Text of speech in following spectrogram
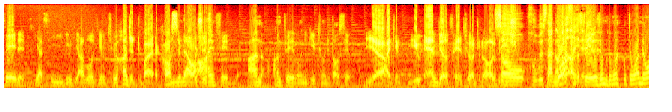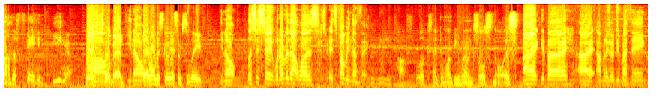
faded. Yes, he gave me. I will give you two hundred to buy a costume. No, which I'm faded. I'm I'm faded when you gave two hundred dollars to. Yeah, I give you and the other faded two hundred dollars each. So who was that what other other faded? faded? The one, the one, no other faded here. It's Um, so bad. You know, Everyone, to go get some sleep. You know. Let's just say whatever that was, it's probably nothing. Give me tough looks. I don't want to be wearing soul snores. All right, goodbye. All right, I'm gonna go do my thing. All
